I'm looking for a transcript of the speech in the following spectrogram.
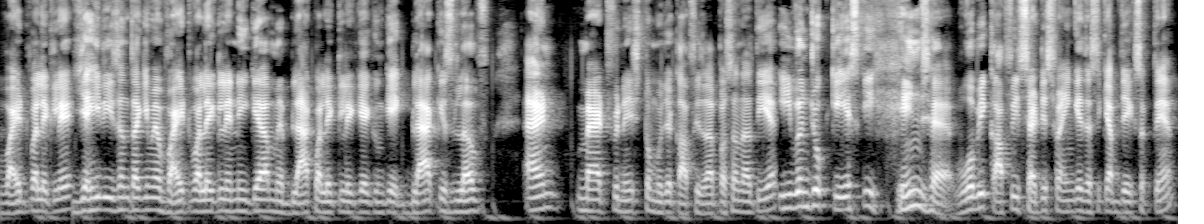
व्हाइट वाले के लिए। यही रीजन था कि मैं व्हाइट वाले के लिए नहीं किया, मैं ब्लैक वाले के लिए किया, क्योंकि एक black is love and matte finish तो मुझे काफ़ी ज़्यादा पसंद आती है। इवन जो केस की हिंज है, वो भी काफ़ी सेटिस्फाइंग है, जैसे कि आप देख सकते हैं।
